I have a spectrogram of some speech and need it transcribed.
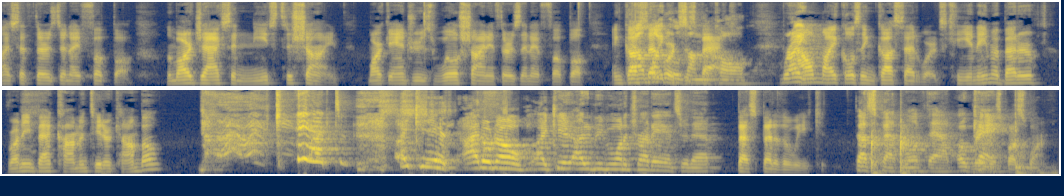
I said Thursday night football. Lamar Jackson needs to shine. Mark Andrews will shine in Thursday night football. And Gus Al Edwards Michaels is on back. the call. Right. Al Michaels and Gus Edwards. Can you name a better running back commentator combo? I can't. I can't. I don't know. I can't. I didn't even want to try to answer that. Best bet of the week. Best bet. Love that. Okay. Ravens plus one.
